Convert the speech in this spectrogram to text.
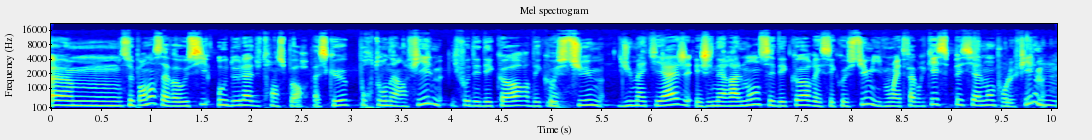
Euh, cependant, ça va aussi au-delà du transport, parce que pour tourner un film, il faut des décors, des costumes, du maquillage, et généralement, ces décors et ces costumes, ils vont être fabriqués spécialement pour le film, hmm.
